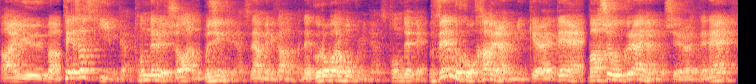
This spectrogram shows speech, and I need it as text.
ああいう、まあ、偵察機みたいな飛んでるでしょ？あの無人機のやつね、アメリカなんかね、グローバルホークみたいなやつ飛んでて、全部こうカメラに見っけられて、場所をウクライナに教えられてね、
